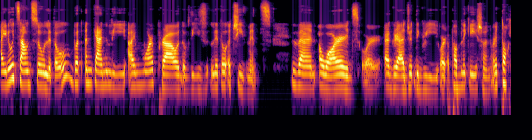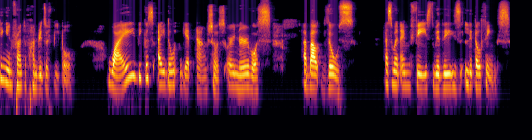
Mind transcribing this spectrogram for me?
I know it sounds so little, but uncannily, I'm more proud of these little achievements than awards or a graduate degree or a publication or talking in front of hundreds of people. Why? Because I don't get anxious or nervous about those as when I'm faced with these little things.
